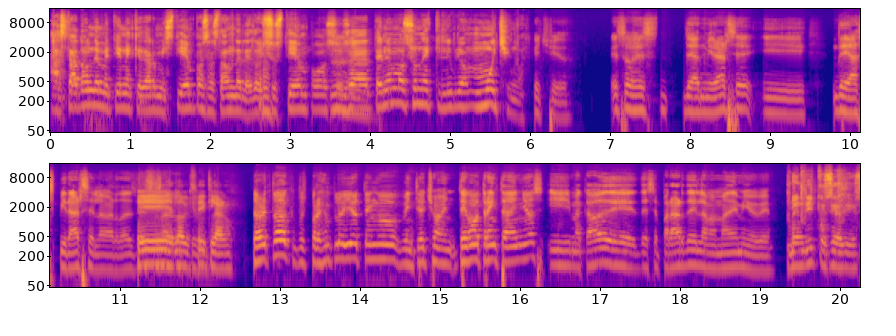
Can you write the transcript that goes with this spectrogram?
Hasta dónde me tiene que dar mis tiempos, hasta dónde le doy sus tiempos. O sea, tenemos un equilibrio muy chingón. Qué chido. eso es de admirarse y de aspirarse, la verdad. Sí, sí, claro. Sobre todo que, pues, por ejemplo, yo tengo 28 años, tengo 30 años y me acabo de, de separar de la mamá de mi bebé. Bendito sea Dios.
